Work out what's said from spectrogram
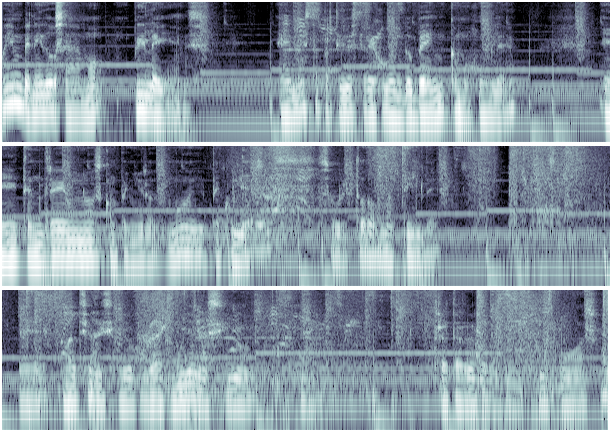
Bienvenidos a Mobile Legends. En esta partida estaré jugando Bane como jungla y tendré unos compañeros muy peculiares, sobre todo Matilde. Eh, Matt decidió jugar muy agresivo y tratar de robar el mismo azul.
